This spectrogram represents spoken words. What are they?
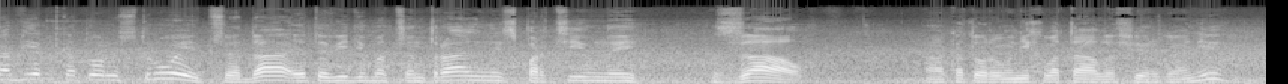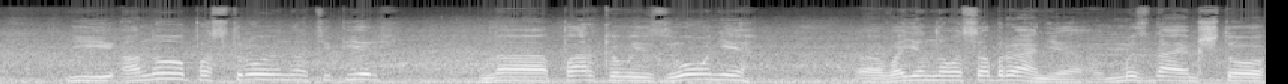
Объект, который строится, да, это, видимо, центральный спортивный зал, а, которого не хватало в Фергане. И оно построено теперь на парковой зоне а, военного собрания. Мы знаем, что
